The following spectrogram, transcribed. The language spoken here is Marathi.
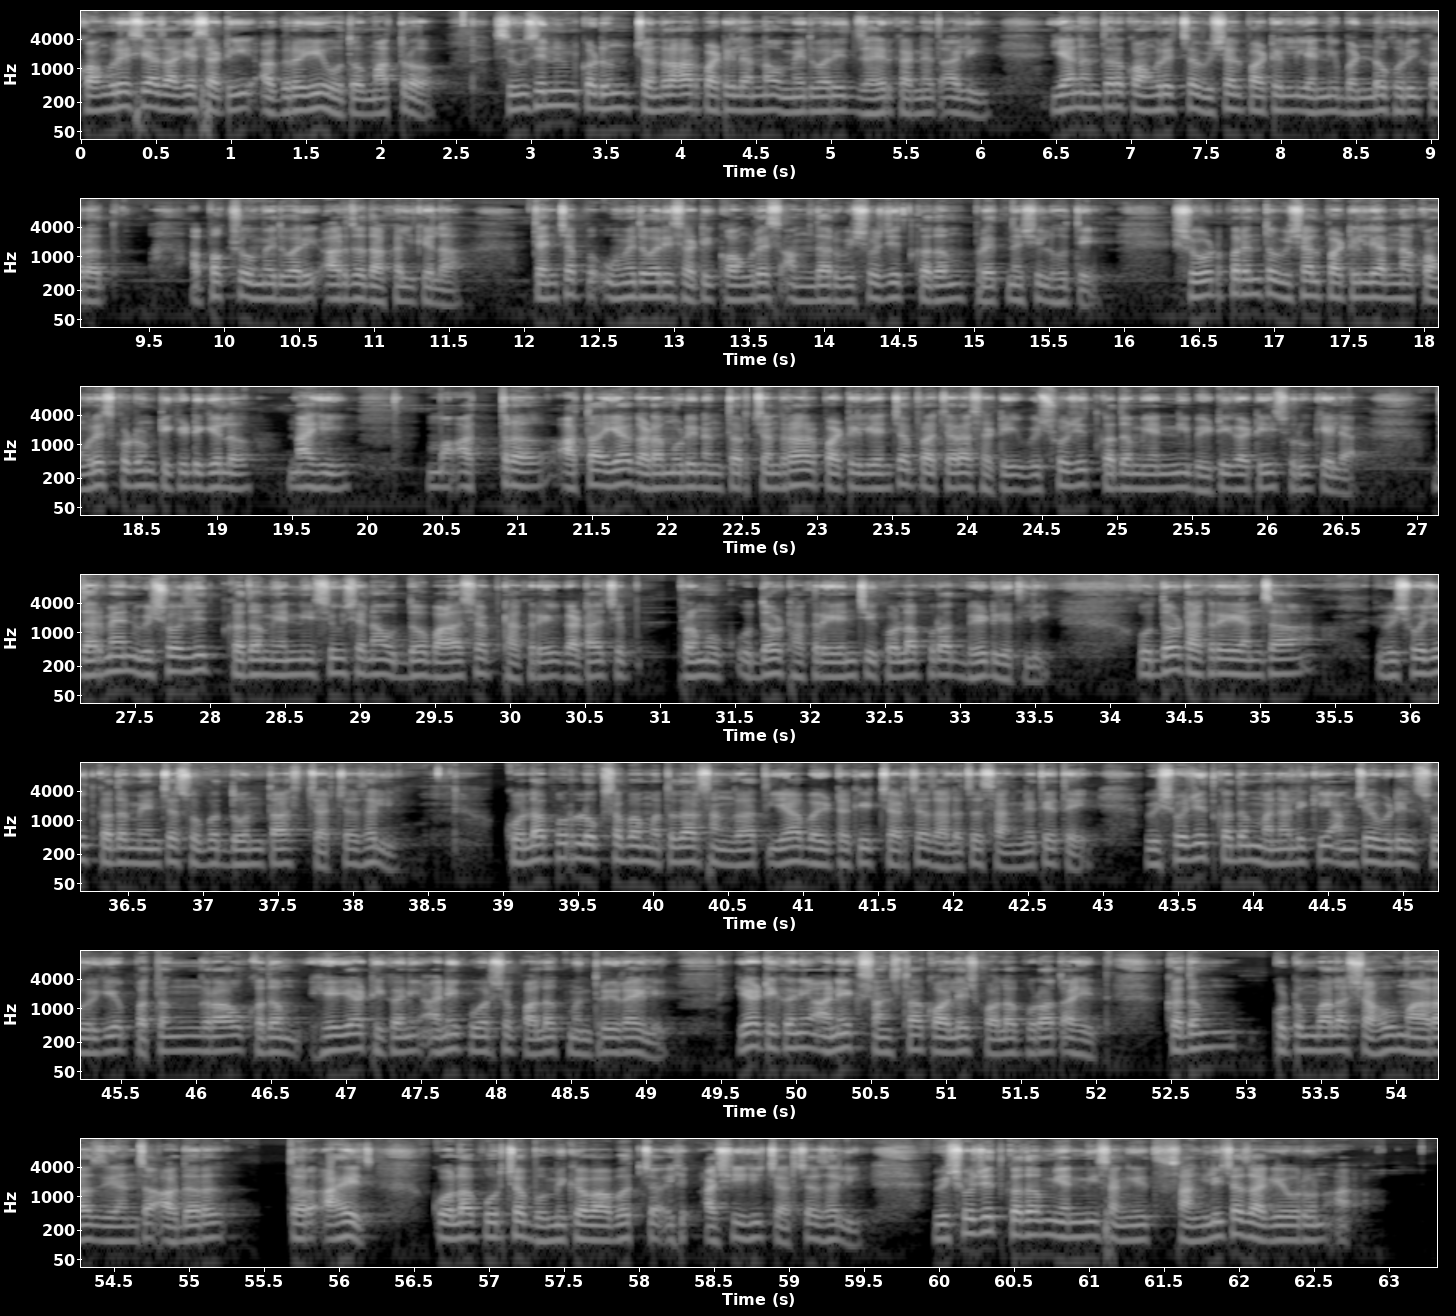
काँग्रेस या जागेसाठी आग्रही होतं. मात्र शिवसेनेकडून चंद्रहार पाटील यांना उमेदवारी जाहीर करण्यात आली. यानंतर काँग्रेसच्या विशाल पाटील यांनी बंडखोरी करत अपक्ष उमेदवारी अर्ज दाखल केला. त्यांच्या उमेदवारीसाठी काँग्रेस आमदार विश्वजित कदम प्रयत्नशील होते. शेवटपर्यंत विशाल पाटील यांना काँग्रेसकडून तिकीट गेलं नाही. मात्र आता या घडामोडीनंतर चंद्रहार पाटील यांच्या प्रचारासाठी विश्वजित कदम यांनी भेटीगाठी सुरू केल्या. दरम्यान विश्वजित कदम यांनी शिवसेना उद्धव बाळासाहेब ठाकरे गटाचे प्रमुख उद्धव ठाकरे यांची कोल्हापुरात भेट घेतली. उद्धव ठाकरे यांचा विश्वजित कदम यांच्यासोबत दोन तास चर्चा झाली. कोल्हापूर लोकसभा मतदारसंघात या बैठकीत चर्चा झाल्याचं सांगण्यात येते. विश्वजित कदम म्हणाले की आमचे वडील स्वर्गीय पतंगराव कदम हे या ठिकाणी अनेक वर्ष पालकमंत्री राहिले. या ठिकाणी अनेक संस्था कॉलेज कोल्हापुरात आहेत. कदम कुटुंबाला शाहू महाराज यांचा आदर तर आहेच. कोल्हापूरच्या भूमिकेबाबत च- अशी ही चर्चा झाली. विश्वजित कदम यांनी सांगित सांगलीच्या जागेवरून आ-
